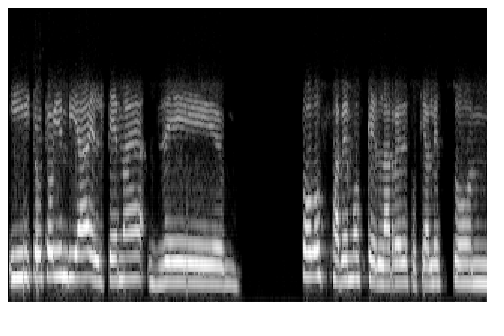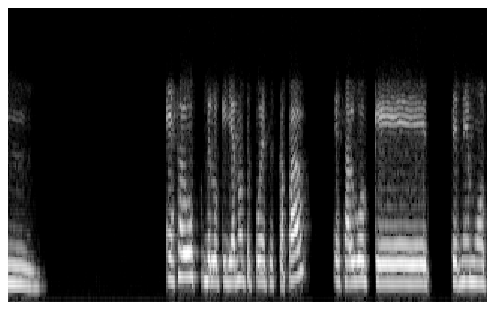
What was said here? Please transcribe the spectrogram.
Y creo que hoy en día el tema de todos sabemos que las redes sociales son, es algo de lo que ya no te puedes escapar, es algo que tenemos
